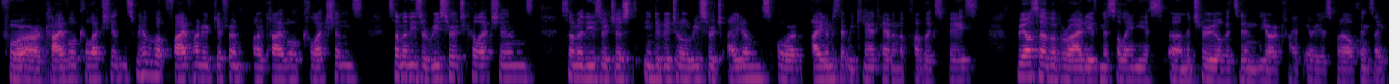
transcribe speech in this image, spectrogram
for our archival collections. We have about 500 different archival collections. Some of these are research collections. Some of these are just individual research items or items that we can't have in the public space. We also have a variety of miscellaneous uh, material that's in the archive area as well, things like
